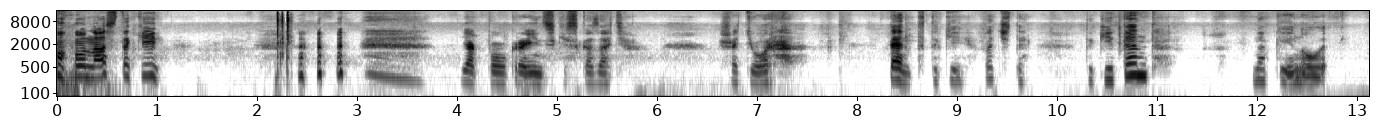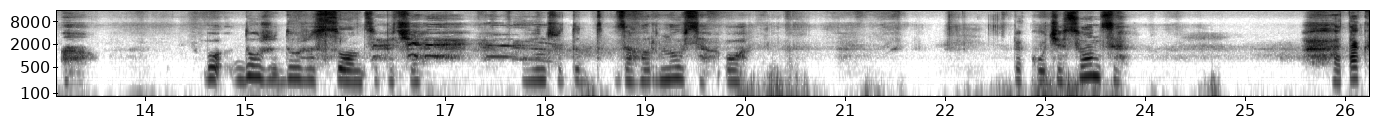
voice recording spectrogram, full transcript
У нас такий, як по-українськи сказати, шатер. Тент такий, бачите, такий тент накинули. Бо дуже-дуже сонце пече. Він ще тут загорнувся. О! Пекуче сонце. А так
